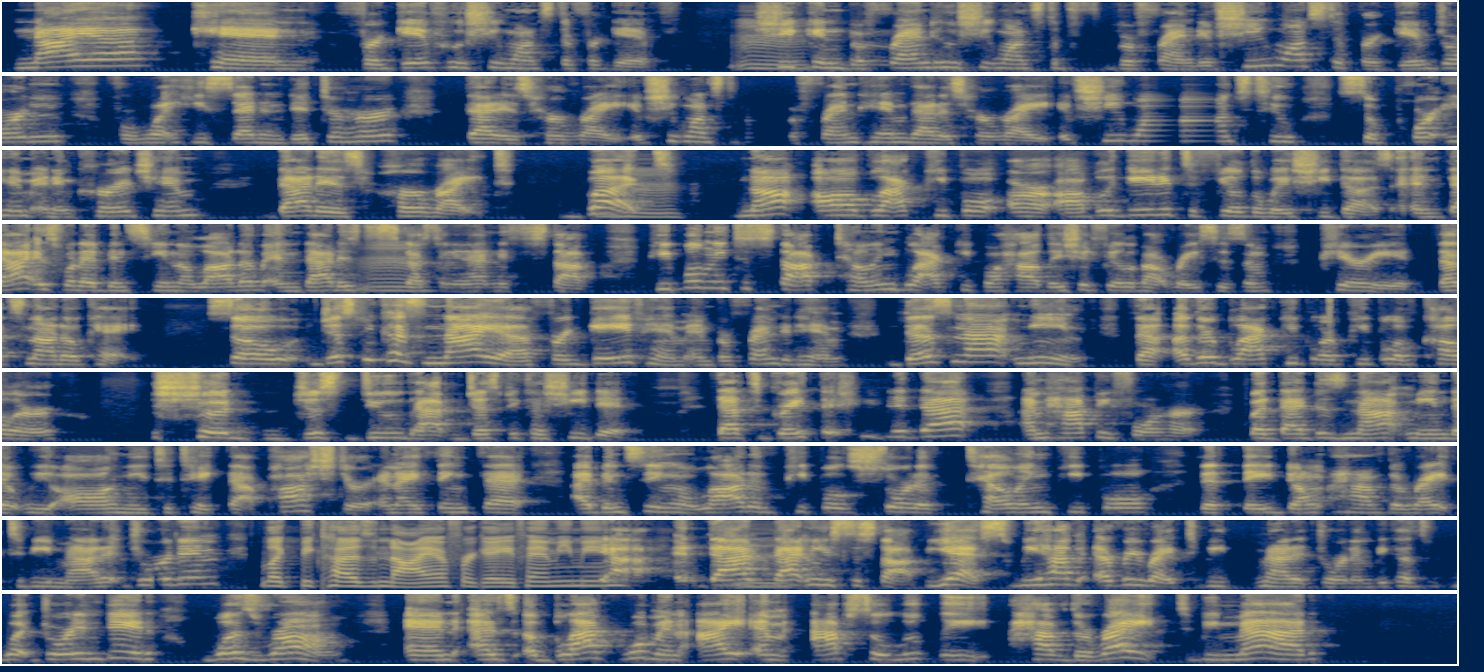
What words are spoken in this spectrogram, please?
Nia can forgive who she wants to forgive. She Mm. can befriend who she wants to befriend. If she wants to forgive Jordan for what he said and did to her, that is her right. If she wants to befriend him, that is her right. If she wants to support him and encourage him, that is her right. But Mhm. not all black people are obligated to feel the way she does. And that is what I've been seeing a lot of. And that is Mm. disgusting. And that needs to stop. People need to stop telling black people how they should feel about racism, period. That's not okay. So just because Nia forgave him and befriended him does not mean that other black people or people of color should just do that just because she did. That's great that she did that. I'm happy for her. But that does not mean that we all need to take that posture. And I think that I've been seeing a lot of people sort of telling people that they don't have the right to be mad at Jordan. Like because Nia forgave him, you mean? Yeah, that Mm. that needs to stop. Yes, we have every right to be mad at Jordan because what Jordan did was wrong. And as a black woman, I am absolutely have the right to be mad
